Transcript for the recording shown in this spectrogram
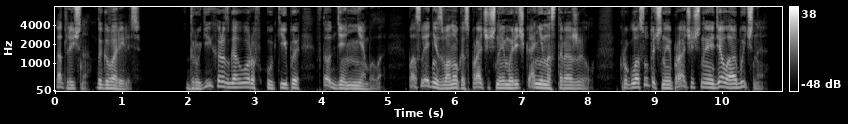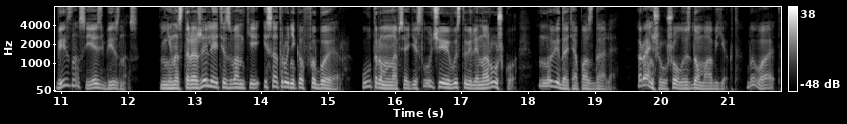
Отлично, договорились». Других разговоров у Кипы в тот день не было. Последний звонок из прачечной морячка не насторожил. Круглосуточные прачечные — дело обычное. Бизнес есть бизнес. Не насторожили эти звонки и сотрудников ФБР. Утром на всякий случай выставили наружку, но, видать, опоздали. Раньше ушел из дома объект. Бывает.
